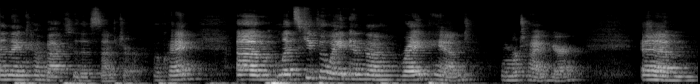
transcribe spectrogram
and then come back to the center, okay? Um, let's keep the weight in the right hand one more time here. Um,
